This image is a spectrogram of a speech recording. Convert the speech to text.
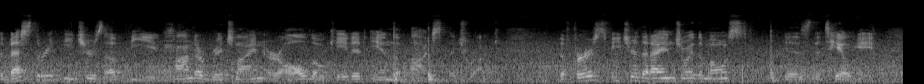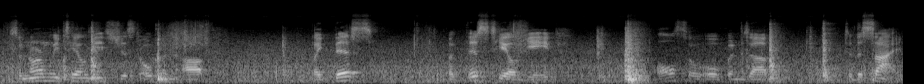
The best three features of the Honda Ridgeline are all located in the box of the truck. The first feature that I enjoy the most is the tailgate. So normally tailgates just open up like this, but this tailgate also opens up to the side,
